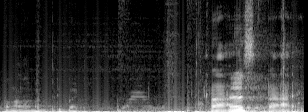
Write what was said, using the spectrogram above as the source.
pengalaman pribadi. Cry. Terus? Cry.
